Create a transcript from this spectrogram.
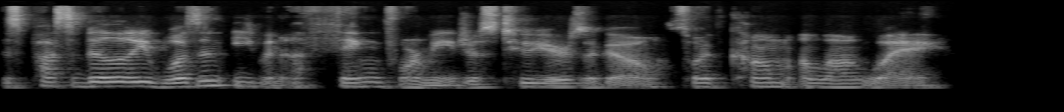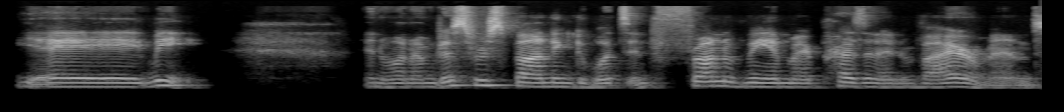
This possibility wasn't even a thing for me just two years ago. So I've come a long way. Yay, me. And when I'm just responding to what's in front of me in my present environment,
